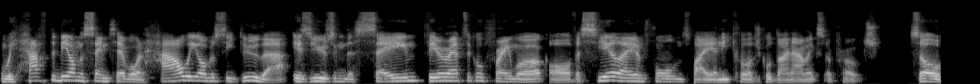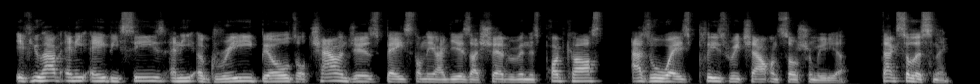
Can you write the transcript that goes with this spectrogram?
we have to be on the same table. And how we obviously do that is using the same theoretical framework of a CLA informed by an ecological dynamics approach. So if you have any ABCs, any agree, builds, or challenges based on the ideas I shared within this podcast, as always, please reach out on social media. Thanks for listening.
